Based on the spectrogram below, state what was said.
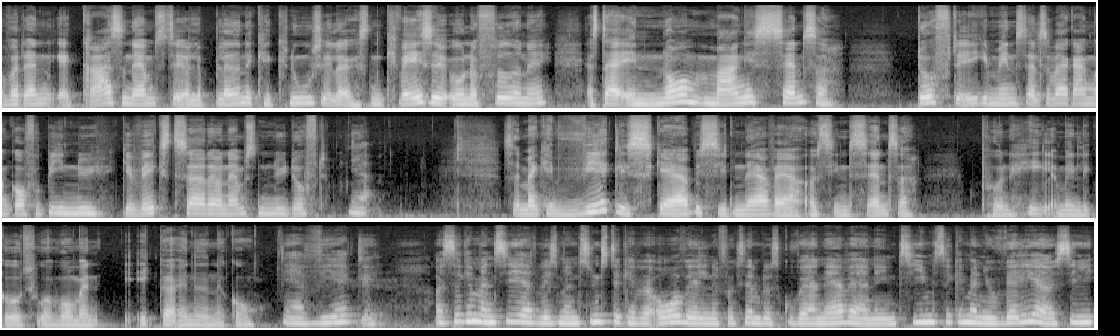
hvordan øh, græsset nærmest, eller bladene kan knuse, eller sådan kvæse under fødderne. Ikke? Altså, der er enormt mange sanser. Dufte ikke mindst. Altså, hver gang man går forbi en ny gevækst, så er der jo nærmest en ny duft. Ja. Så man kan virkelig skærpe sit nærvær og sine sanser på en helt almindelig gåtur, hvor man ikke gør andet end at gå. Ja, virkelig. Og så kan man sige, at hvis man synes, det kan være overvældende, for eksempel at skulle være nærværende i en time, så kan man jo vælge at sige,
